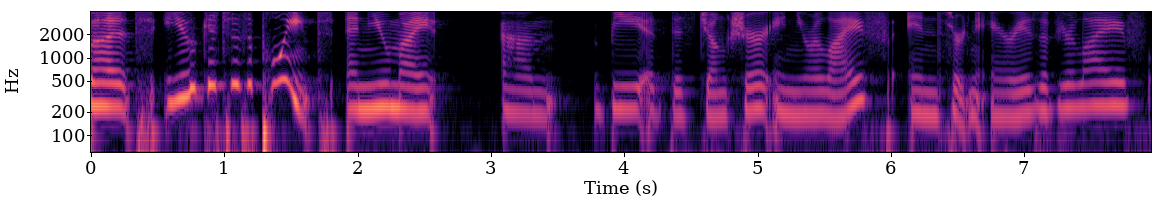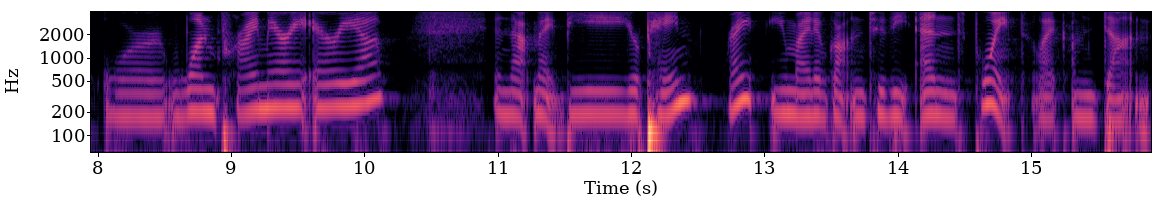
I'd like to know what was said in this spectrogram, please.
But you get to the point, and you might um, be at this juncture in your life, in certain areas of your life, or one primary area, and that might be your pain right? You might have gotten to the end point, like I'm done.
